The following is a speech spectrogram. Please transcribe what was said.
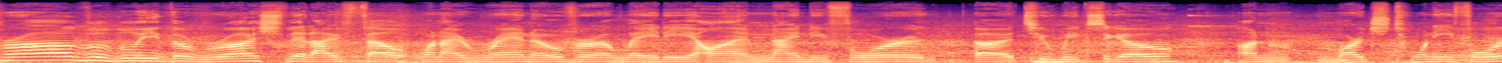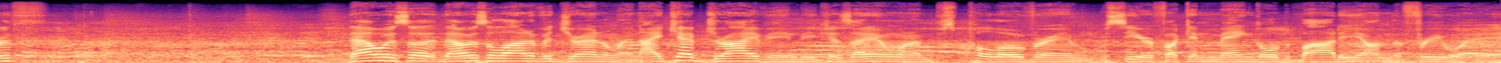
Probably the rush that I felt when I ran over a lady on 94 uh, two weeks ago on March 24th. That was a that was a lot of adrenaline. I kept driving because I didn't want to pull over and see her fucking mangled body on the freeway.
